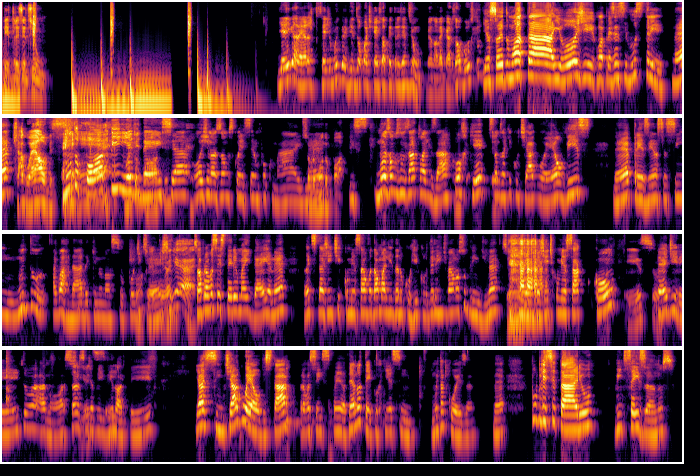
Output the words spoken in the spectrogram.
AP301. E aí, galera, sejam muito bem-vindos ao podcast do AP301. Meu nome é Carlos Augusto. E eu sou Edu Mota, e hoje, com a presença ilustre, né? Thiago Elvis. Mundo pop em evidência. Hoje nós vamos conhecer um pouco mais. Sobre né? o mundo pop. Nós vamos nos atualizar, Com porque estamos aqui com o Thiago Elvis, né? Presença, assim, muito aguardada aqui no nosso podcast. Só para vocês terem uma ideia, né? Antes da gente começar, eu vou dar uma lida no currículo dele, a gente vai ao nosso brinde, né? Sim. Pra gente começar com isso. pé direito, a nossa. Seja bem-vindo ao. E assim, Thiago Elvis, tá? Para vocês conhecerem. Até anotei, porque assim, muita coisa, né? Publicitário, 26 anos.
